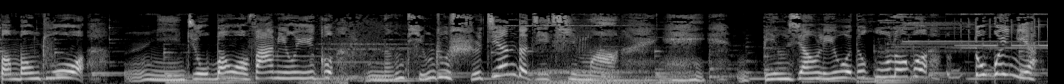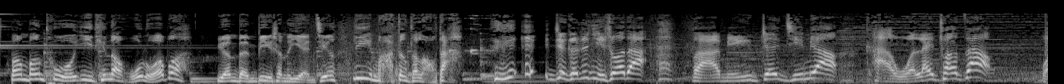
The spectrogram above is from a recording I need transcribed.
帮帮兔，你就帮我发明一个能停住时间的机器嘛！嘿嘿冰箱里我的胡萝卜都归你。帮帮兔一听到胡萝卜，原本闭上的眼睛立马瞪得老大。这可是你说的，发明真奇妙，看我来创造！咣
